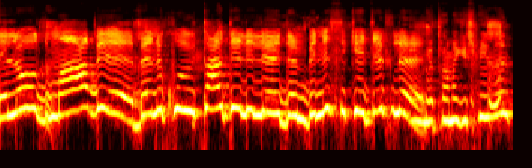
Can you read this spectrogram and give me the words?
Deli oldum abi. Beni kurtar delilerden. Beni sikecekler. Yatağıma geçmeyin.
